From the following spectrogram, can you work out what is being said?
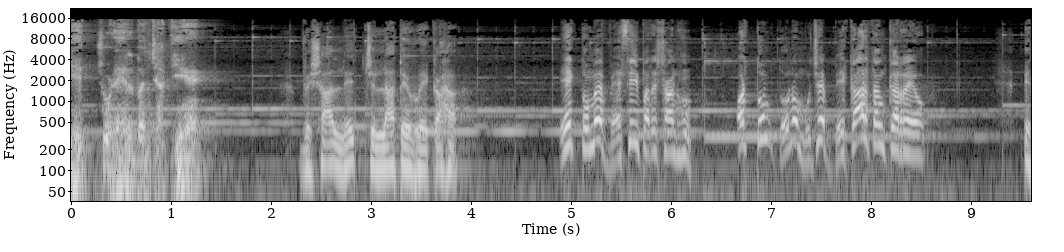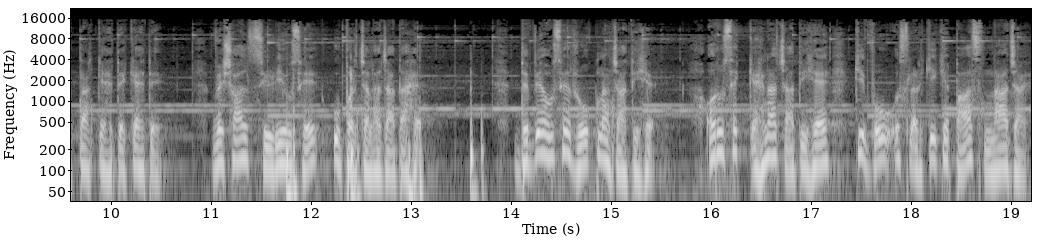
ये चुड़ैल बन जाती हैं। विशाल ने चिल्लाते हुए कहा एक तो मैं वैसे ही परेशान हूँ और तुम दोनों मुझे बेकार तंग कर रहे हो। इतना कहते कहते विशाल सीढ़ियों से ऊपर चला जाता है। दिव्या उसे रोकना चाहती है और उसे कहना चाहती है कि वो उस लड़की के पास ना जाए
